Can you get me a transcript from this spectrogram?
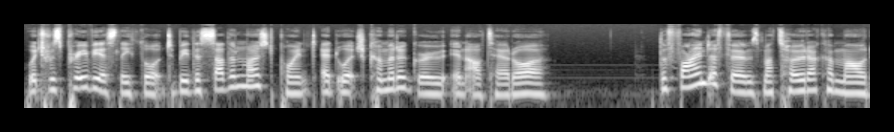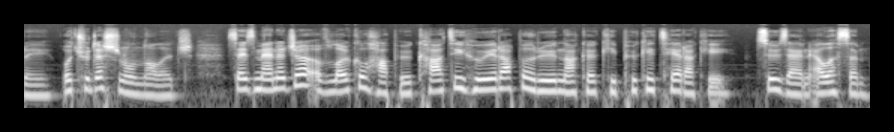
which was previously thought to be the southernmost point at which Kumara grew in Aotearoa. The find affirms Matauraka Māori, or traditional knowledge, says manager of local hapu Kati Huirapa Runaka ki Puketeraki, Suzanne Ellison.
